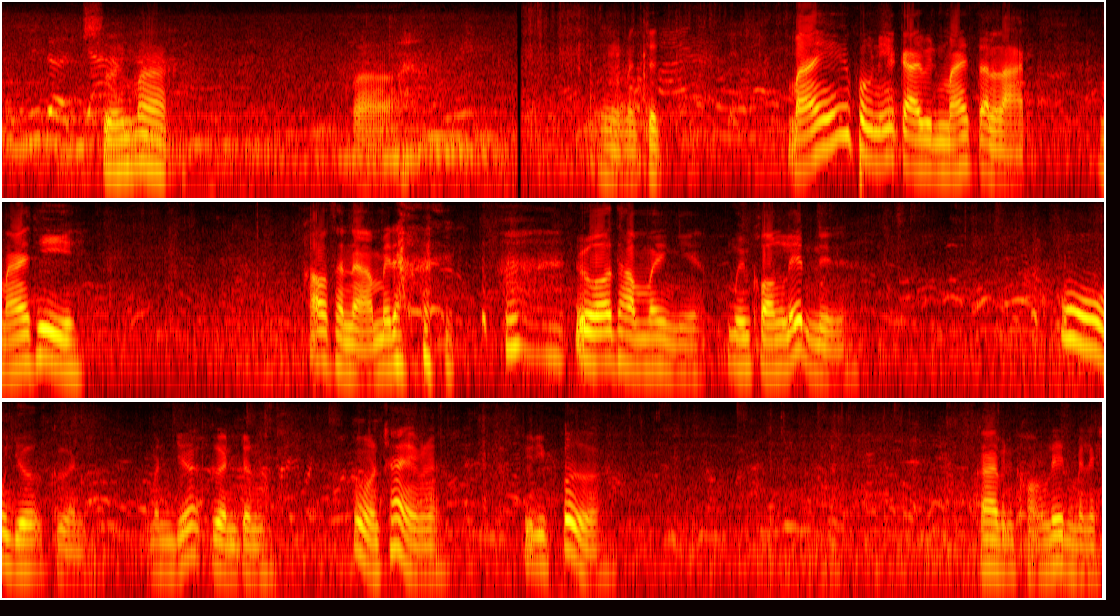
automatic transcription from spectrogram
ตรงนี้เดินยากสวยมากป่า นี่มันจะ ไม้พวกนี้กลายเป็นไม้ตลาด ไม้ที่เข้าสนามไม่ได้ดูเขาทำมาอย่างเงี้ยเหมือนของเล่นนี่โอ้เยอะเกิน มันเยอะเกินจนโอ้ใช่ไหมยูนิเปอร์ กลายเป็นของเล่นไปเลย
